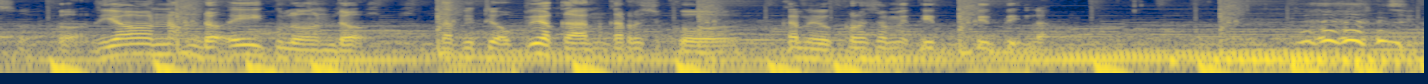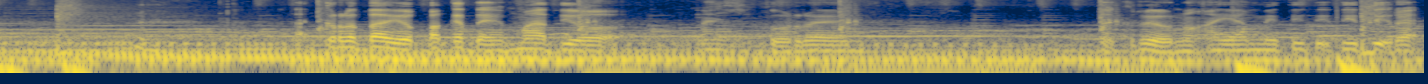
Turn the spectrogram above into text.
Kok ya ono ndok iku lho ndok. Tapi diopo ya kan karo sego. Kan ya kroso sampe titik-titik lah. tak kira ta ya paket hemat yo nasi goreng. Tak kira ono ayam titik-titik rek.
